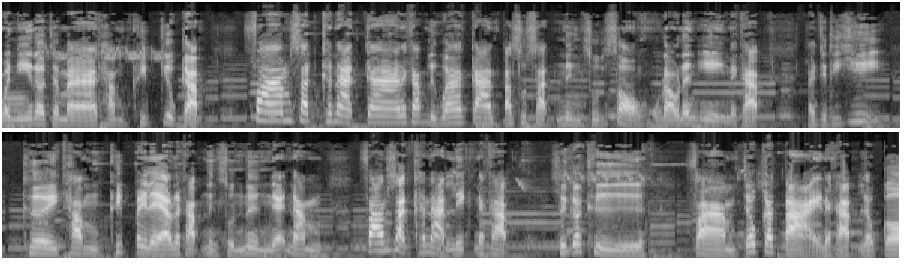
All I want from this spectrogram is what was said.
วันนี้เราจะมาทำคลิปเกี่ยวกับฟาร์มสัตว์ขนาดกลางนะครับ หรือว่าการปศุสัตว์ 102 ของเรานั่นเองนะครับ หลังจากที่เคยทำคลิปไปแล้วนะครับ101 แนะนำฟาร์มสัตว์ขนาดเล็กนะครับ ซึ่งก็คือ ฟาร์มเจ้ากระต่ายนะครับ แล้วก็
